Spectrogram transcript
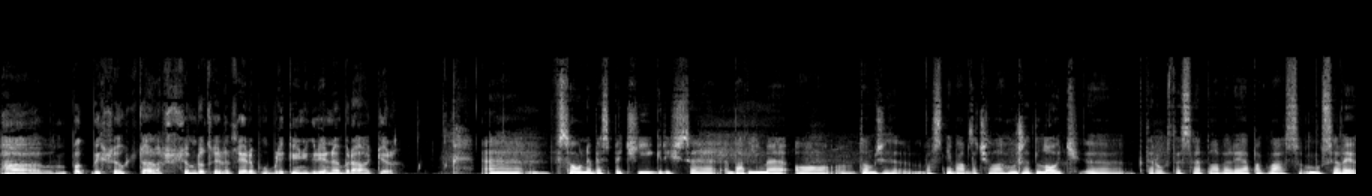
A pak bych se už tady, jsem do této republiky nikdy nevrátil. Eh, jsou nebezpečí, když se bavíme o tom, že vlastně vám začala hořet loď, eh, kterou jste se plavili a pak vás museli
